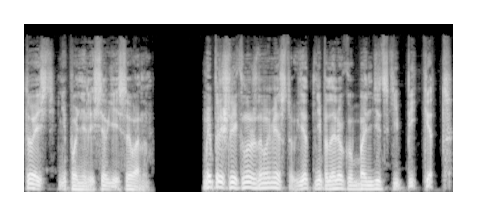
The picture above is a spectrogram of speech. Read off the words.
То есть, не поняли Сергей с Иваном. Мы пришли к нужному месту, где-то неподалеку бандитский пикет.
